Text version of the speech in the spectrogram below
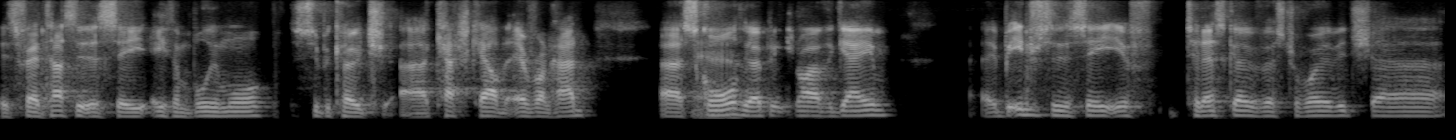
It's fantastic to see Ethan Bullemor, super coach, uh, cash cow that everyone had, uh, score the opening try of the game. It'd be interesting to see if Tedesco versus Trbojevic uh,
